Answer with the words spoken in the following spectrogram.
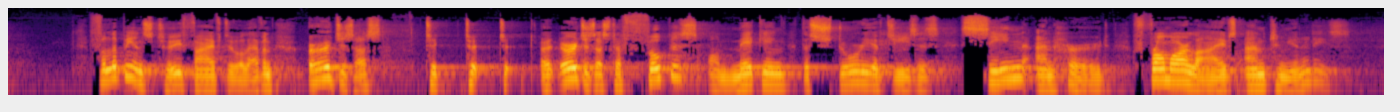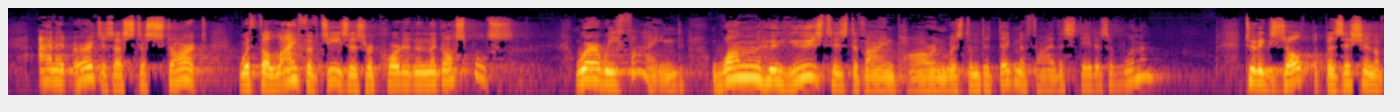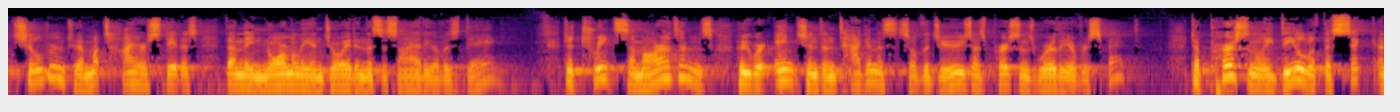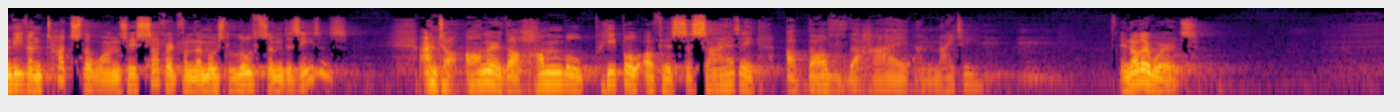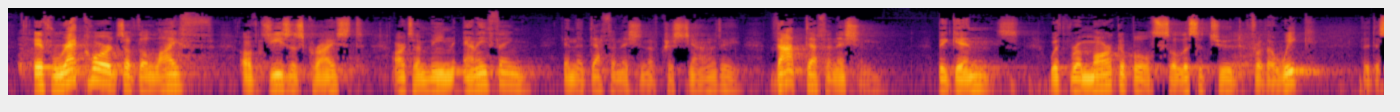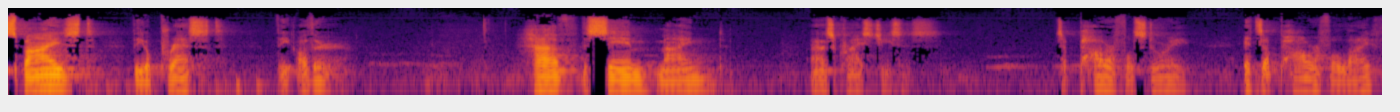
Philippians 2 5 to 11 urges us to, to, to uh, urges us to focus on making the story of Jesus seen and heard from our lives and communities. And it urges us to start with the life of Jesus recorded in the Gospels where we find one who used his divine power and wisdom to dignify the status of women, to exalt the position of children to a much higher status than they normally enjoyed in the society of his day, to treat Samaritans, who were ancient antagonists of the Jews, as persons worthy of respect. To personally deal with the sick and even touch the ones who suffered from the most loathsome diseases and to honor the humble people of his society above the high and mighty. In other words, if records of the life of Jesus Christ are to mean anything in the definition of Christianity, that definition begins with remarkable solicitude for the weak, the despised, the oppressed, the other have the same mind as Christ Jesus. It's a powerful story, it's a powerful life.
